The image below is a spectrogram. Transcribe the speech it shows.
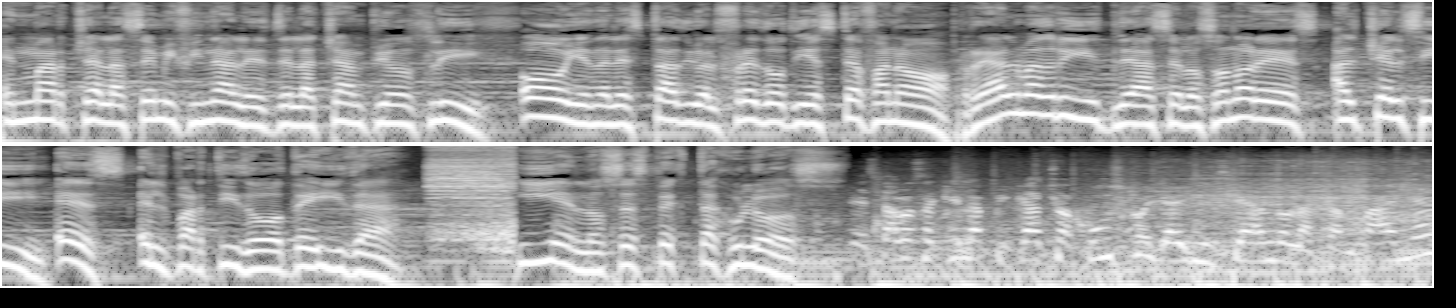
en marcha las semifinales de la Champions League. Hoy en el estadio Alfredo Di Stéfano, Real Madrid le hace los honores al Chelsea. Es el partido de ida y en los espectáculos. Estamos aquí en la Picacho Ajusco ya iniciando la campaña.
